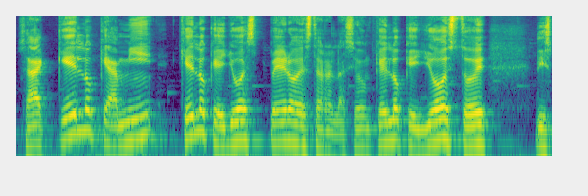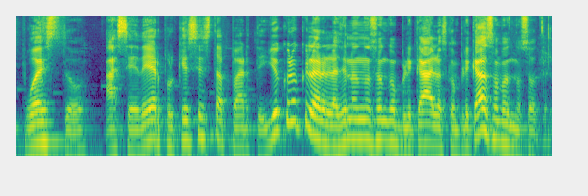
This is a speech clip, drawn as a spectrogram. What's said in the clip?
O sea, ¿qué es lo que a mí, qué es lo que yo espero de esta relación? ¿Qué es lo que yo estoy dispuesto a ceder, porque es esta parte. Yo creo que las relaciones no son complicadas, los complicados somos nosotros,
